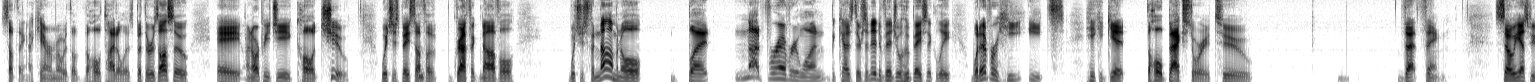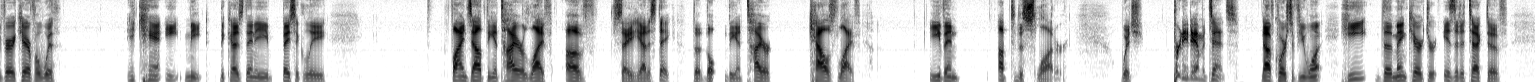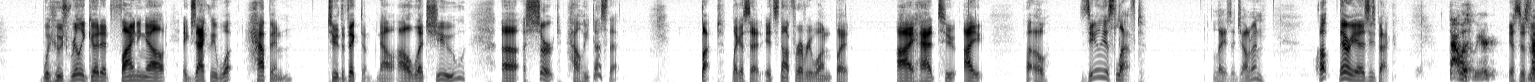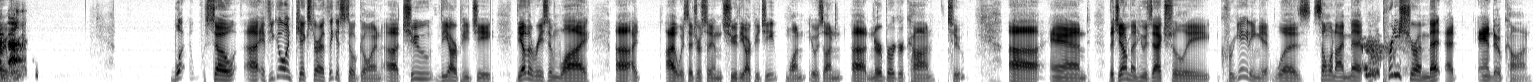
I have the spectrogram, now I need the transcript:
something. I can't remember what the, the whole title is, but there is also a an RPG called Chew, which is based off a graphic novel, which is phenomenal, but not for everyone because there's an individual who basically whatever he eats, he could get the whole backstory to that thing. So he has to be very careful with he can't eat meat because then he basically finds out the entire life of say he had a steak the the, the entire cow's life even up to the slaughter which pretty damn intense now of course if you want he the main character is a detective who's really good at finding out exactly what happened to the victim now i'll let you uh, assert how he does that but like i said it's not for everyone but I had to. I. Uh oh. Zelius left. Ladies and gentlemen. Oh, there he is. He's back. That was weird. Yes, it's Am I very weird. What? So, uh, if you go on Kickstarter, I think it's still going. Uh, Chew the RPG. The other reason why uh, I I was interested in Chew the RPG one, it was on uh, Nerdburger Con two, uh, and the gentleman who was actually creating it was someone I met. I'm pretty sure I met at AndoCon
